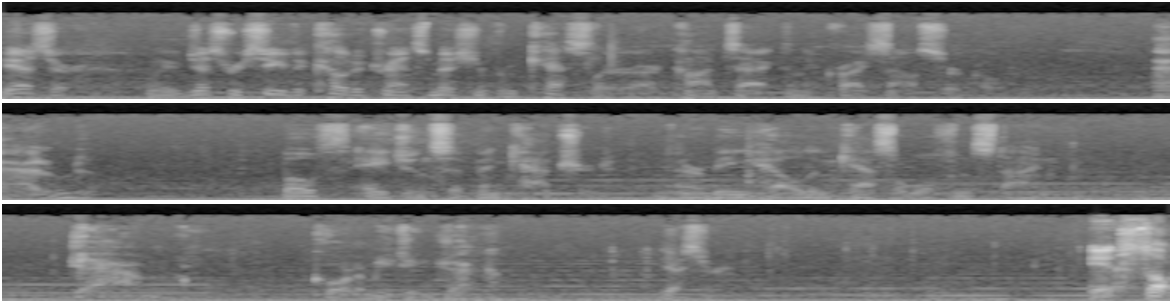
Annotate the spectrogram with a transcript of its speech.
Yes, sir. We've just received a coded transmission from Kessler, our contact in the Kreisau Circle. And? Both agents have been captured and are being held in Castle Wolfenstein. Damn. Call a meeting, Jack. Yes, sir. Yes, sir.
